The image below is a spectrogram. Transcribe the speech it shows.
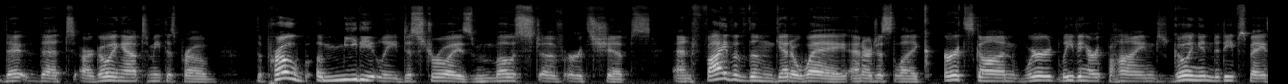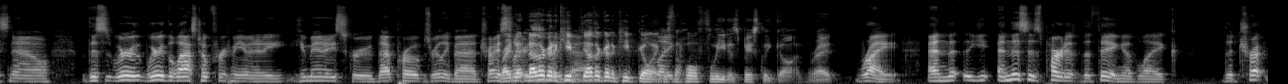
that that are going out to meet this probe. the probe immediately destroys most of Earth's ships, and five of them get away and are just like, Earth's gone. We're leaving Earth behind, going into deep space now. This is we're we're the last hope for humanity. Humanity's screwed. That probe's really bad. Try right now they're going to keep now they're going to keep going because like, the whole fleet is basically gone. Right. Right, and the, and this is part of the thing of like the tr-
